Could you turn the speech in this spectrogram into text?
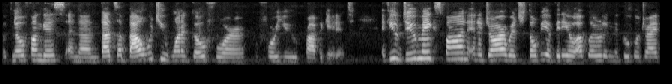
with no fungus. And then that's about what you want to go for before you propagate it. If you do make spawn in a jar, which there'll be a video uploaded in the Google Drive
